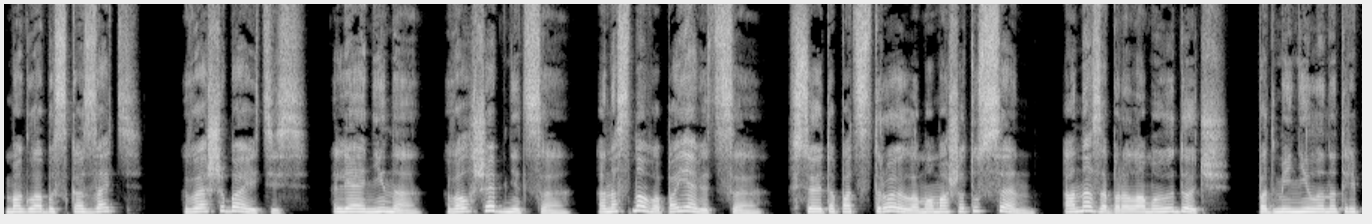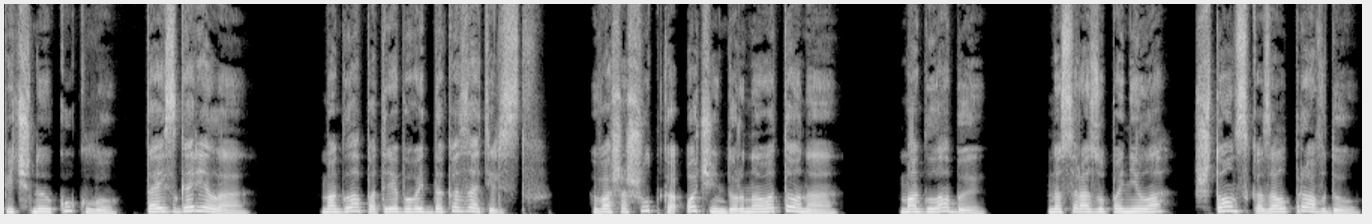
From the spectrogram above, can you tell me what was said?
Могла бы сказать, вы ошибаетесь, Леонина, волшебница, она снова появится. Все это подстроила мамаша Туссен, она забрала мою дочь. Подменила на тряпичную куклу, та и сгорела. Могла потребовать доказательств. Ваша шутка очень дурного тона. Могла бы. Но сразу поняла, что он сказал правду.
